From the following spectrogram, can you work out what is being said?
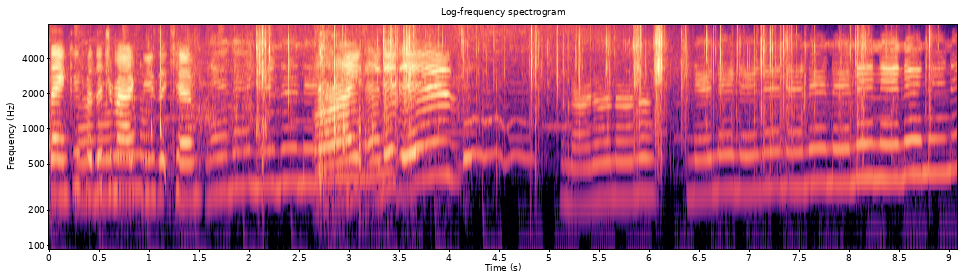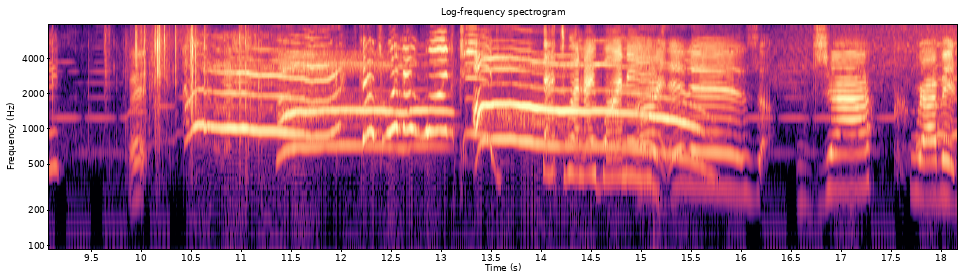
Thank you for the dramatic music, Kim. All right, and it is. Wait. That's what I wanted. Oh! That's what I wanted. All right, it is Jack Rabbit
